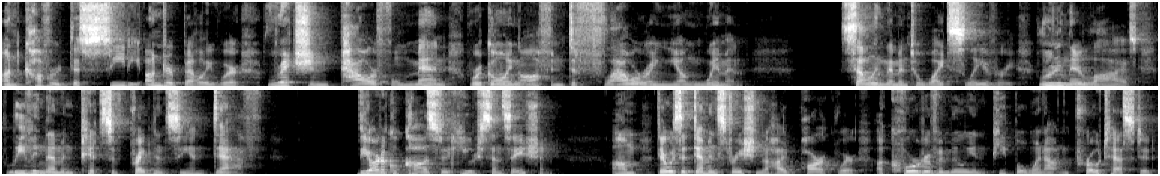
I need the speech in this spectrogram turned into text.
uncovered this seedy underbelly where rich and powerful men were going off and deflowering young women, selling them into white slavery, ruining their lives, leaving them in pits of pregnancy and death. The article caused a huge sensation. Um, there was a demonstration in Hyde Park where a quarter of a million people went out and protested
